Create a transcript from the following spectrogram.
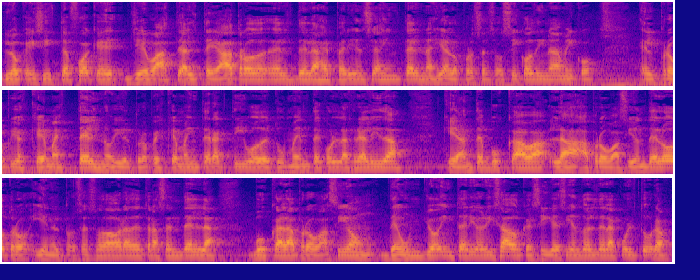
lo que hiciste fue que llevaste al teatro de, las experiencias internas y a los procesos psicodinámicos el propio esquema externo y el propio esquema interactivo de tu mente con la realidad que antes buscaba la aprobación del otro y en el proceso de ahora de trascenderla busca la aprobación de un yo interiorizado que sigue siendo el de la cultura,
